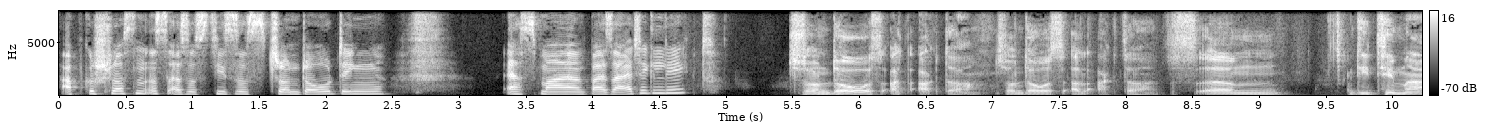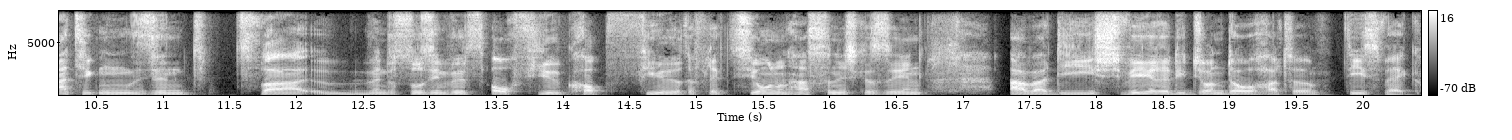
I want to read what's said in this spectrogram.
abgeschlossen ist? Also ist dieses John Doe-Ding erstmal beiseite gelegt? John Doe ist ad acta. John Doe ist ad acta. Das, ähm, die Thematiken sind zwar, wenn du es so sehen willst, auch viel Kopf, viel Reflexion und hast du nicht gesehen. Aber die Schwere, die John Doe hatte, die ist weg.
